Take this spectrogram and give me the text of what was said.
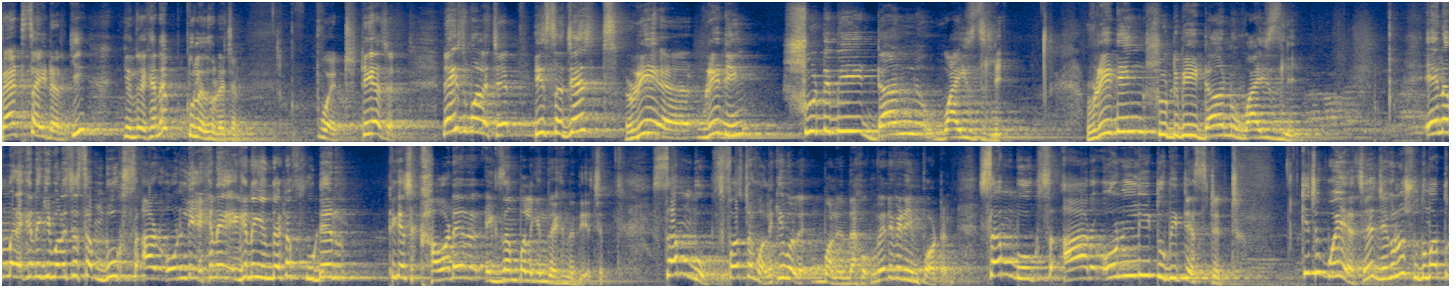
ব্যাড সাইড আর কি, কিন্তু এখানে তুলে ধরেছেন। পোয়েট ঠিক আছে? নেক্সট বলেছে he suggest reading should be done wisely reading should be done wisely এ নাম্বার এখানে কি বলেছে? সাম বুকস আর অনলি এখানে এখানে কিন্তু একটা ফুডের ঠিক আছে, খাবারের এক্সাম্পল কিন্তু এখানে দিয়েছে। Some books first of all কি বলে, বলেন, দেখো very very important some books are only to be tested বই আছে, যেগুলো শুধুমাত্র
